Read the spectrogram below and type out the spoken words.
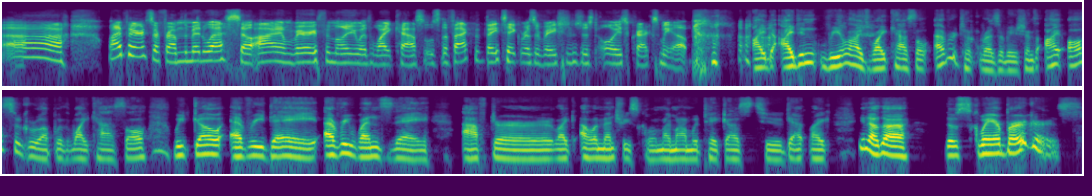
Ah, my parents are from the Midwest, so I am very familiar with White Castles. The fact that they take reservations just always cracks me up. I, I didn't realize White Castle ever took reservations. I also grew up with White Castle. We'd go every day, every Wednesday after like elementary school. My mom would take us to get like, you know, the those square burgers.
